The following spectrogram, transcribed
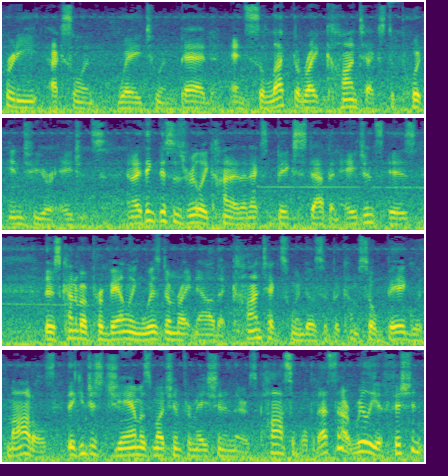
pretty excellent way to embed and select the right context to put into your agents. And I think this is really kind of the next big step in agents is there's kind of a prevailing wisdom right now that context windows have become so big with models, they can just jam as much information in there as possible. But that's not really efficient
